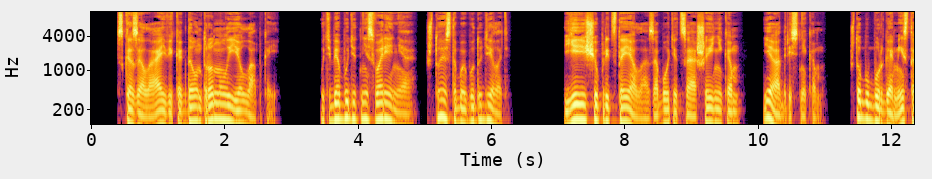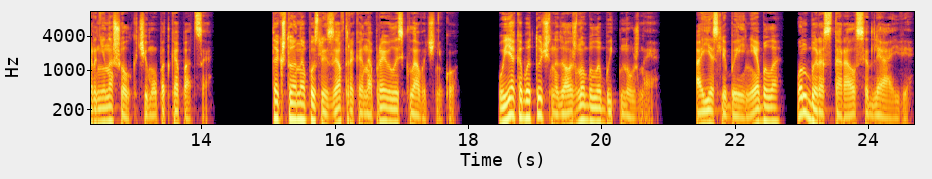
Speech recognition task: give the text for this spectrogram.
— сказала Айви, когда он тронул ее лапкой. «У тебя будет несварение. Что я с тобой буду делать?» Ей еще предстояло озаботиться ошейником и адресником, чтобы бургомистр не нашел к чему подкопаться. Так что она после завтрака направилась к лавочнику. У Якоба точно должно было быть нужное. А если бы и не было, он бы расстарался для Айви.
